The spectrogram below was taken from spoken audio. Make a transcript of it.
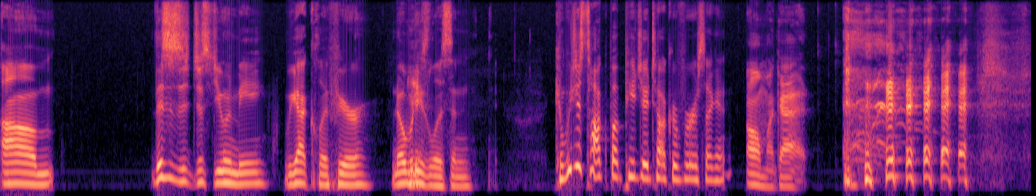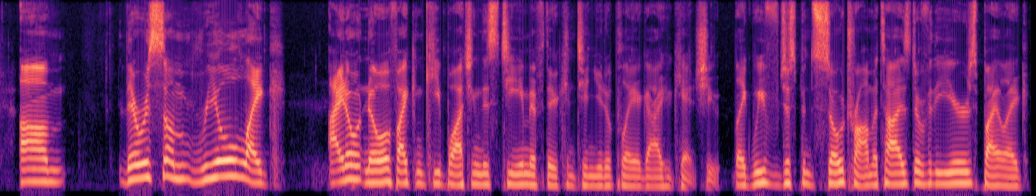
Um this is just you and me. We got Cliff here. Nobody's listened. Can we just talk about PJ Tucker for a second? Oh my god. Um, there was some real like I don't know if I can keep watching this team if they continue to play a guy who can't shoot. Like we've just been so traumatized over the years by like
